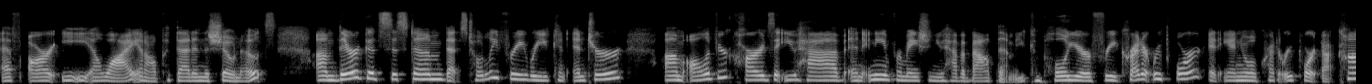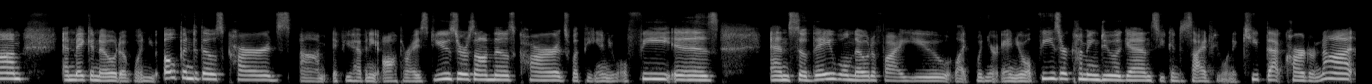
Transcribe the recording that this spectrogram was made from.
F R E E L Y, and I'll put that in the show notes. Um, they're a good system that's totally free where you can enter um, all of your cards that you have and any information you have about them. You can pull your free credit report at annualcreditreport.com and make a note of when you opened those cards, um, if you have any authorized users on those cards, what the annual fee is. And so they will notify you like when your annual fees are coming due again. So you can decide if you want to keep that card or not.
